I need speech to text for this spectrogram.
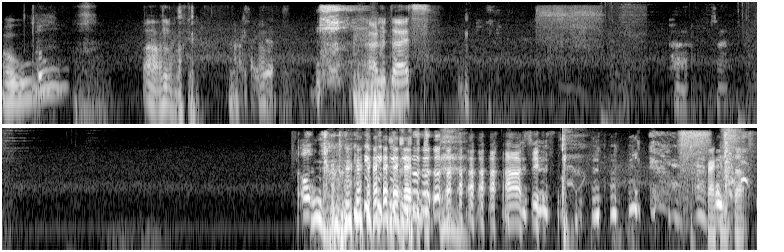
Oh. Ah, nice. Oh, Oh, unlucky. Lucky. unlucky. That's ah. how you. Early days. Ah, Oh. Shit. Cracking stuff.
